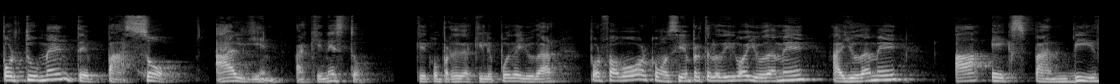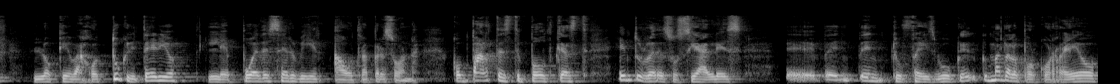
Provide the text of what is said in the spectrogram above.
por tu mente pasó alguien a quien esto que he compartido aquí le puede ayudar, por favor, como siempre te lo digo, ayúdame, ayúdame a expandir lo que bajo tu criterio le puede servir a otra persona. Comparte este podcast en tus redes sociales, eh, en, tu Facebook, eh, mándalo por correo,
